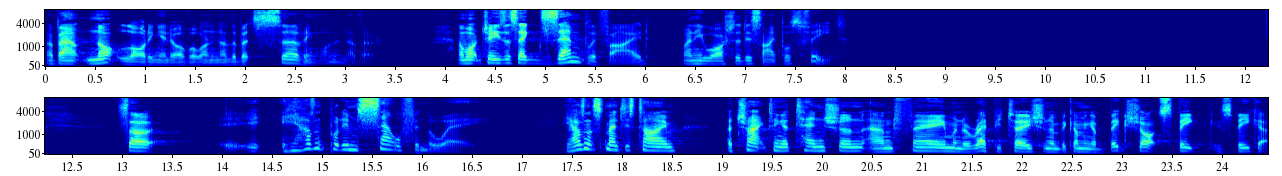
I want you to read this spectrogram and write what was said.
about not lording it over one another, but serving one another. And what Jesus exemplified when he washed the disciples' feet. So he hasn't put himself in the way. He hasn't spent his time attracting attention and fame and a reputation and becoming a big shot speak, speaker.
